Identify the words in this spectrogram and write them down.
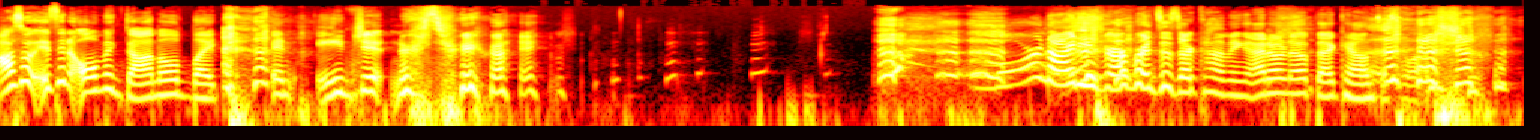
Also, isn't Old McDonald like an ancient nursery rhyme? More 90s references are coming. I don't know if that counts as much.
